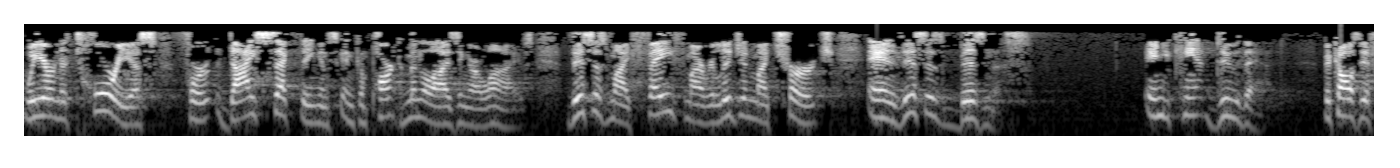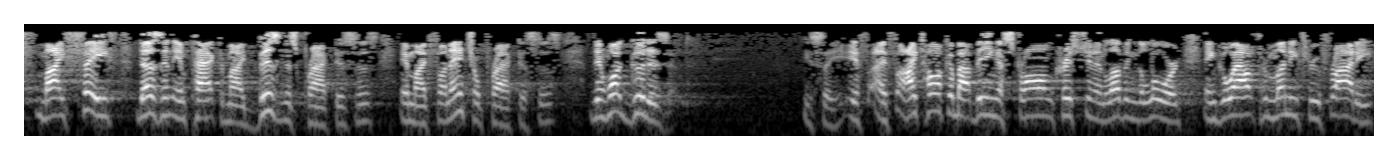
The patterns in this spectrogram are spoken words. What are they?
We are notorious for dissecting and compartmentalizing our lives. This is my faith, my religion, my church, and this is business. And you can't do that. Because if my faith doesn't impact my business practices and my financial practices, then what good is it? You see, if, if I talk about being a strong Christian and loving the Lord and go out through Monday through Friday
